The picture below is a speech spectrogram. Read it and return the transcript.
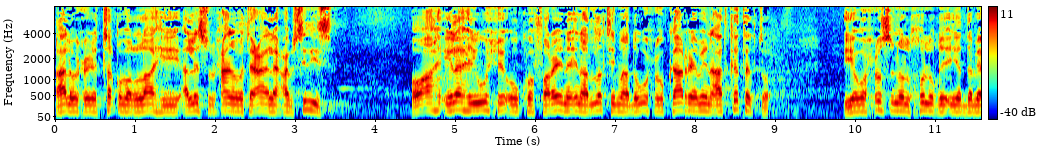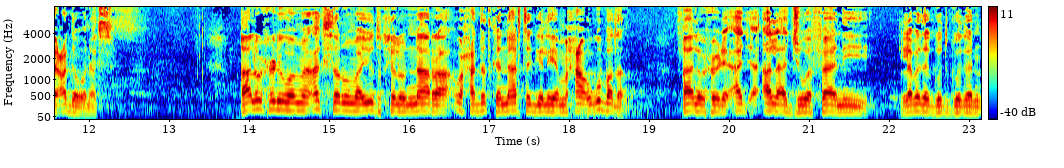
Qaala wuxuu yidhi taqwa allaahi alle subxaana wa tacaala cabsidiisa oo ah ilaahay wixii uu ku farayna inaad la timaaddo wuxuu kaa reebayna aad ka tagto iyo wa xusnu iyo dabeecadda wanaagsan. Qaala wuxuu yidhi wamaa akharu maa yudkhilu nnaara waxa dadka naarta geliya maxaa ugu badan? Qaala wuxuu yidhi al ajwafaani labada godgodan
